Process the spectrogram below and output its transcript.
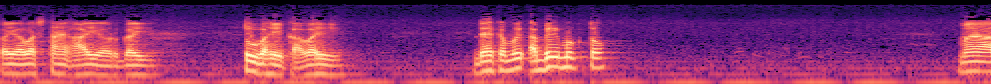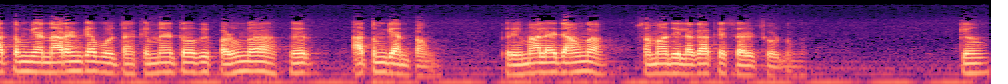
कई अवस्थाएँ आई और गई, तू वही का वही। देख, अभी अभी मुक्त हो। मैं आत्मज्ञान, नारायण क्या बोलता है कि मैं तो अभी पढ़ूँगा, फिर आत्मज्ञान पाऊँगा। फिर हिमालय जाऊँगा, समाधि लगा के शरीर छोड़ दूँगा। क्यों?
